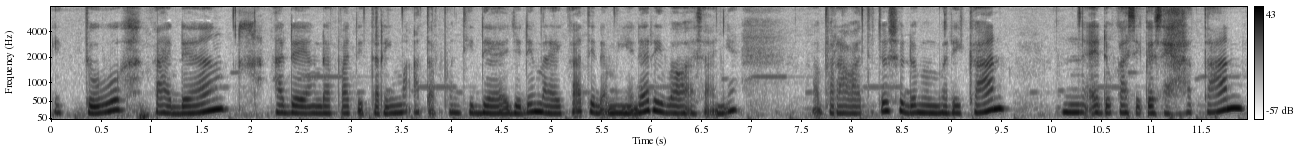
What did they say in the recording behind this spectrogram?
itu kadang ada yang dapat diterima ataupun tidak. Jadi mereka tidak menyadari bahwasanya perawat itu sudah memberikan hmm, edukasi kesehatan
